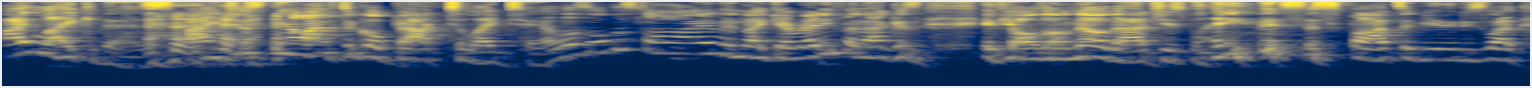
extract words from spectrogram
I like this. I just now have to go back to like Tale as Old as Time and like get ready for that because if y'all don't know that she's playing Mrs. Potts of Beauty Live,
